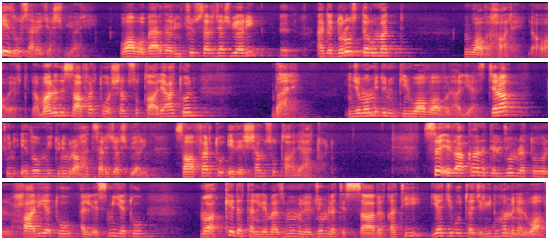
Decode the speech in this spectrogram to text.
اذ و سر جاش بیاری. واو برداری و چه سر جاش بیاری؟ اگه درست در اومد واو حاله یا واو ابتدا. مانند سافرت و شمس طالعتون بله. اینجا ما میدونیم که این واو واو حالی است. چرا؟ چون اذا میتونیم راحت سر جاش بیاریم. سافرت اذا الشمس طالعتون سه اذا كانت الجملة الحالية الاسمية مؤكدة لمزموم الجملة السابقة يجب تجريدها من الواو.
